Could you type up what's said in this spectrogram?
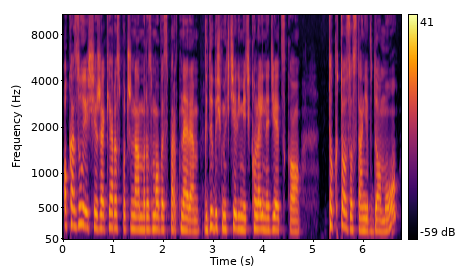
okazuje się, że jak ja rozpoczynam rozmowę z partnerem, gdybyśmy chcieli mieć kolejne dziecko, to kto zostanie w domu?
